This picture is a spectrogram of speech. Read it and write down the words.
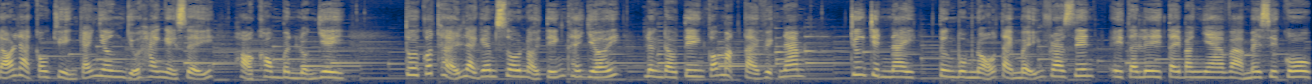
đó là câu chuyện cá nhân giữa hai nghệ sĩ, họ không bình luận gì. Tôi có thể là game show nổi tiếng thế giới, lần đầu tiên có mặt tại Việt Nam. Chương trình này từng bùng nổ tại Mỹ, Brazil, Italy, Tây Ban Nha và Mexico.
